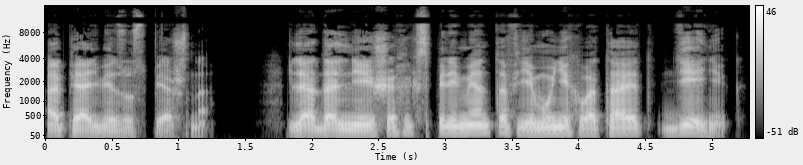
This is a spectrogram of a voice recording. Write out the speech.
опять безуспешно. Для дальнейших экспериментов ему не хватает денег.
